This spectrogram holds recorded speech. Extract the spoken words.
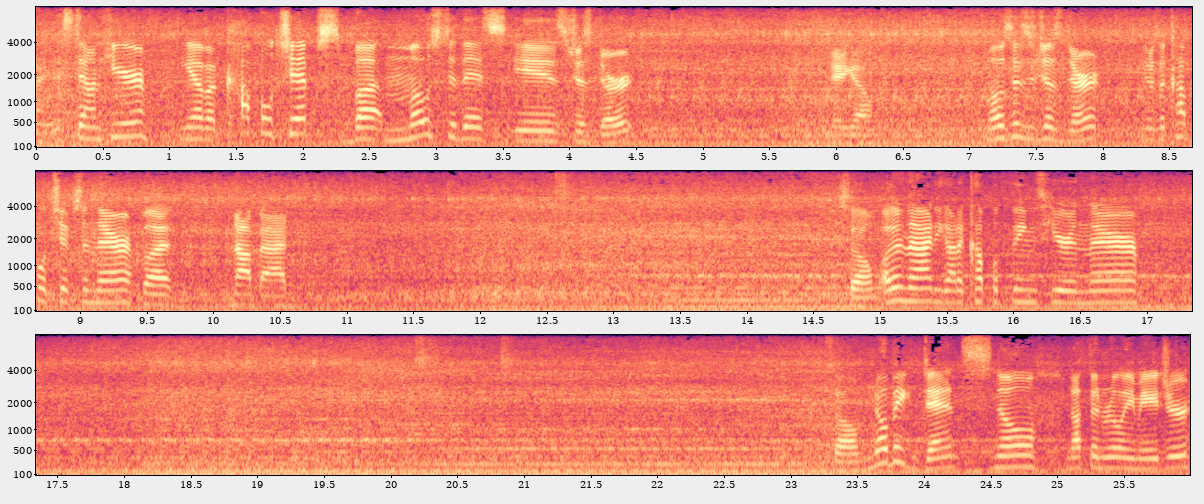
right, this down here, you have a couple chips, but most of this is just dirt. There you go. Most of this is just dirt. There's a couple chips in there, but not bad. So other than that, you got a couple things here and there. So no big dents, no nothing really major.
